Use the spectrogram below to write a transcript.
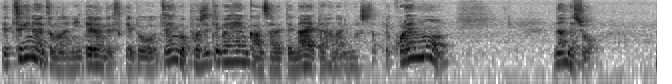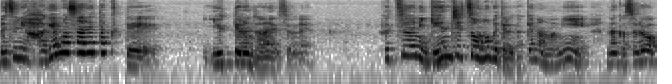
で次のやつもね似てるんですけど全部ポジティブ変換されて萎えて離れました。でこれも何でしょう。別に励まされたくて言ってるんじゃないですよね。普通に現実を述べてるだけなのになんかそれを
